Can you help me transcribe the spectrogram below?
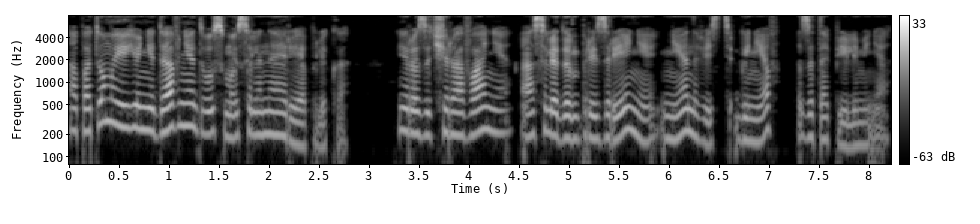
а потом и ее недавняя двусмысленная реплика. И разочарование, а следом презрение, ненависть, гнев затопили меня.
